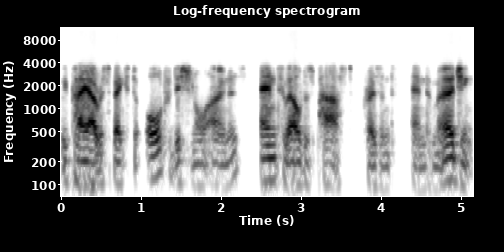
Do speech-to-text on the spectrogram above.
We pay our respects to all traditional owners and to elders past, present and emerging.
